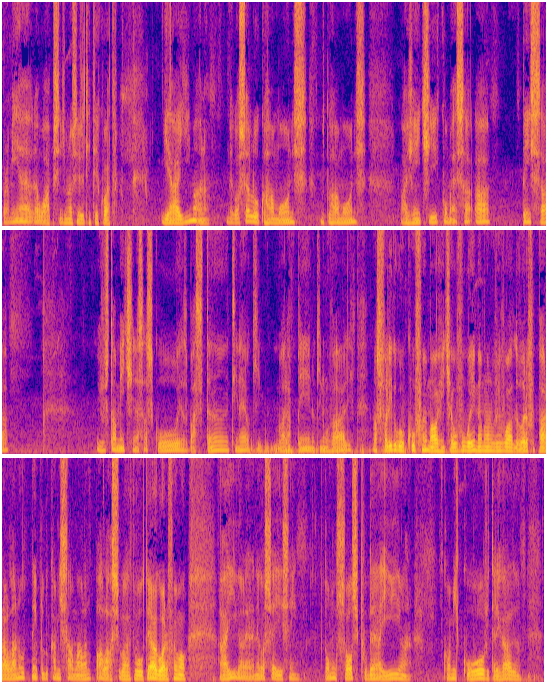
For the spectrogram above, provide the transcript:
Para mim é, é, o ápice de 1984. E aí, mano, o negócio é louco. Ramones, muito Ramones. A gente começa a pensar justamente nessas coisas bastante, né? O que vale a pena, o que não vale. Nossa, falei do Goku, foi mal, gente. Eu voei mesmo na nuvem voadora, fui parar lá no templo do Kami-sama, lá no palácio lá. Voltei agora, foi mal. Aí, galera, negócio é esse, hein? Toma um sol se puder aí, mano. Come couve, tá ligado?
